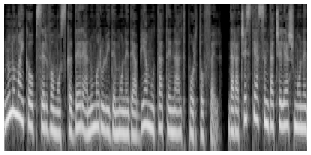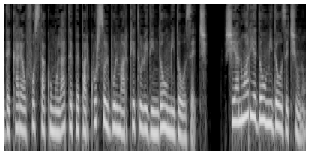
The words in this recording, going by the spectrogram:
Nu numai că observăm o scădere a numărului de monede abia mutate în alt portofel, dar acestea sunt aceleași monede care au fost acumulate pe parcursul bull marketului din 2020 și ianuarie 2021.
